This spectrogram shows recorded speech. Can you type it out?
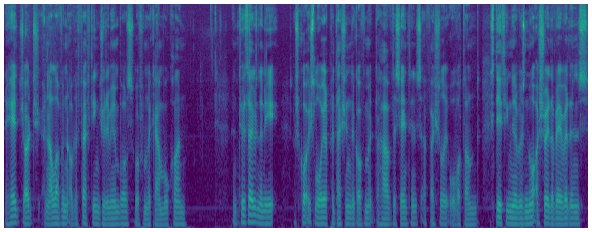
The head judge and 11 of the 15 jury members were from the Campbell clan. In 2008, a Scottish lawyer petitioned the government to have the sentence officially overturned, stating there was not a shred of evidence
